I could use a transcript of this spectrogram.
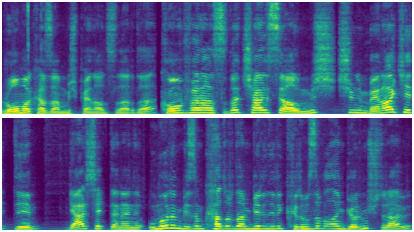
Roma kazanmış penaltılarda. Konferansı da Chelsea almış. Şimdi merak ettiğim Gerçekten hani umarım bizim kadrodan birileri kırmızı falan görmüştür abi.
